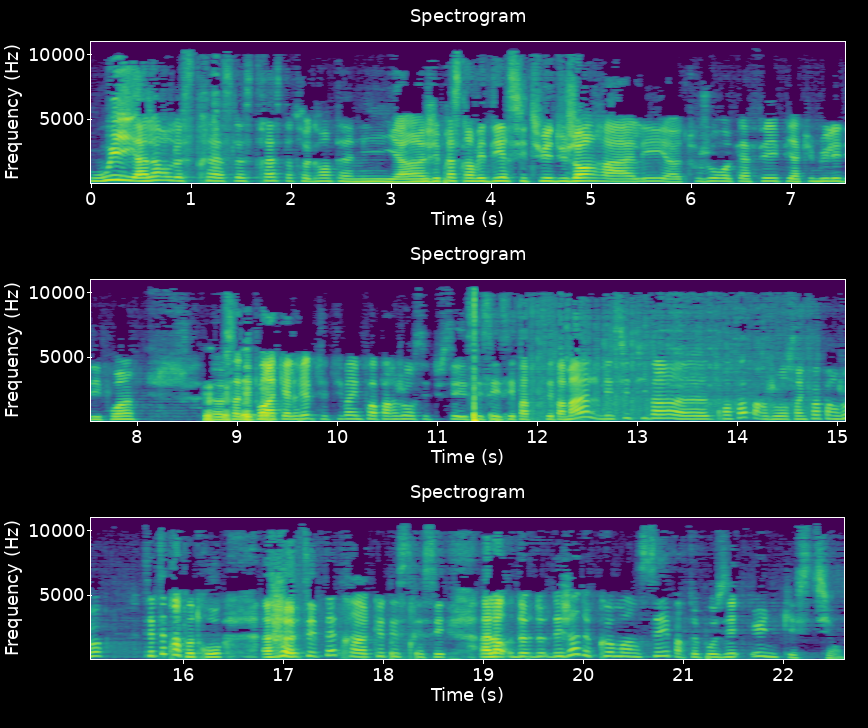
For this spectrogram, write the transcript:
Oui, alors le stress, le stress, notre grand ami. Hein. J'ai presque envie de dire, si tu es du genre à aller euh, toujours au café puis accumuler des points, euh, ça dépend à quel rythme. Si tu vas une fois par jour, c'est c'est pas c'est pas mal. Mais si tu vas euh, trois fois par jour, cinq fois par jour, c'est peut-être un peu trop. c'est peut-être que tu es stressé. Alors déjà de commencer par te poser une question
